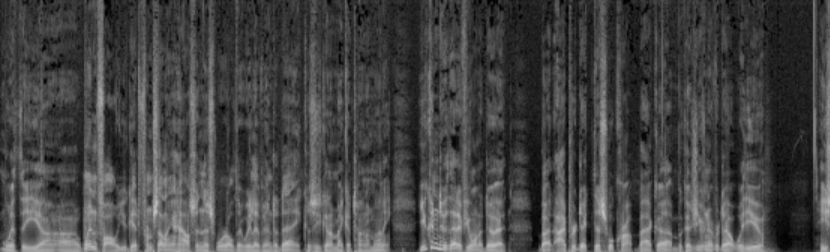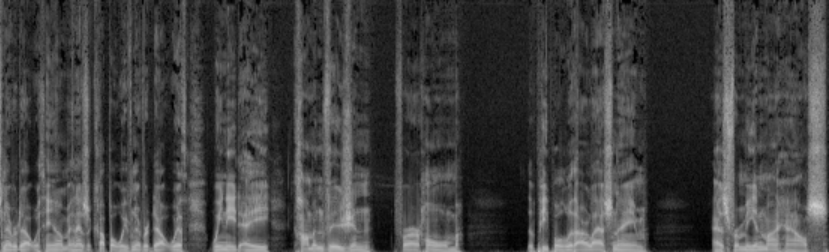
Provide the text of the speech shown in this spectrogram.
with the uh, uh, windfall you get from selling a house in this world that we live in today, because he's going to make a ton of money. You can do that if you want to do it, but I predict this will crop back up because you've never dealt with you. He's never dealt with him, and as a couple, we've never dealt with. We need a common vision for our home the people with our last name. As for me and my house,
